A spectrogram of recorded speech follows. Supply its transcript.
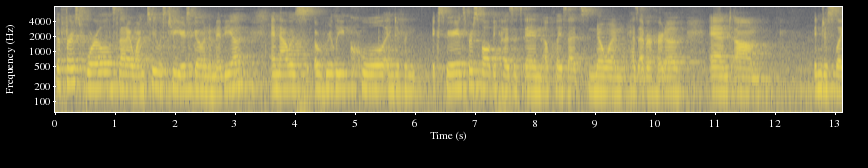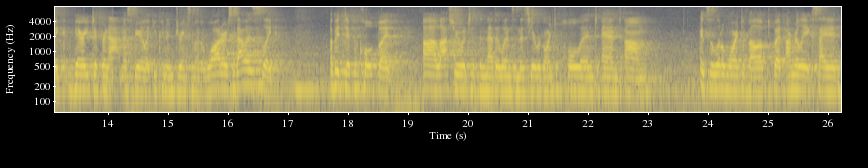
the first Worlds that I went to was two years ago in Namibia, and that was a really cool and different experience. First of all, because it's in a place that no one has ever heard of, and um, in just like very different atmosphere. Like you couldn't drink some of the water, so that was like a bit difficult. But uh, last year we went to the Netherlands, and this year we're going to Poland, and um, it's a little more developed. But I'm really excited.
